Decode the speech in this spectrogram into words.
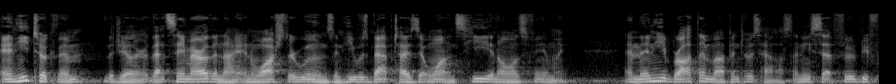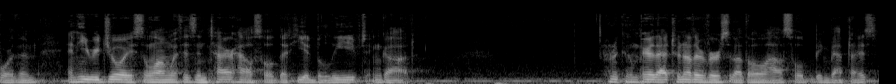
And he took them, the jailer, that same hour of the night and washed their wounds, and he was baptized at once, he and all his family. And then he brought them up into his house, and he set food before them, and he rejoiced along with his entire household that he had believed in God. I'm going to compare that to another verse about the whole household being baptized.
